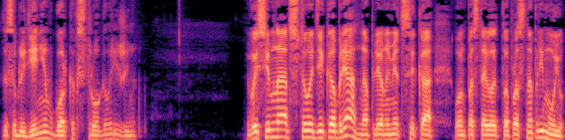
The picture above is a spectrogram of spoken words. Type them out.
за соблюдением в горках строгого режима. 18 декабря на пленуме ЦК он поставил этот вопрос напрямую.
